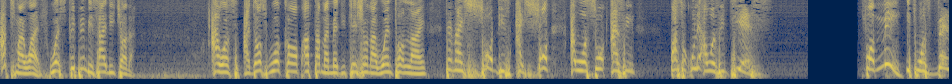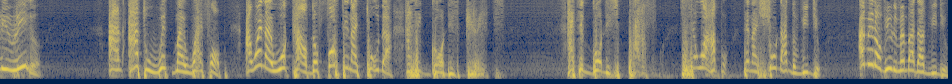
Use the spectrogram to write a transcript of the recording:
asked my wife, we we're sleeping beside each other. I was I just woke up after my meditation, I went online, then I saw this, I saw I was so as in Pastor Kunle, I was in tears. For me, it was very real. And I had to wake my wife up. And when I woke up, the first thing I told her, I said, God is great. I said, God is powerful. She said, What happened? Then I showed her the video. How many of you remember that video?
